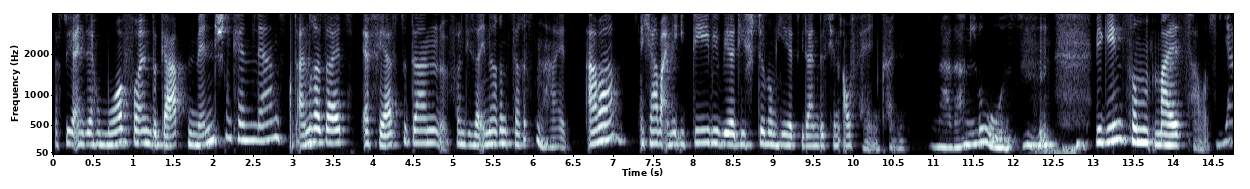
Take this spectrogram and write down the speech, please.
dass du ja einen sehr humorvollen, begabten Menschen kennenlernst. Und andererseits erfährst du dann von dieser inneren Zerrissenheit. Aber ich habe eine Idee, wie wir die Stimmung hier jetzt wieder ein bisschen aufhellen können. Na dann los. Wir gehen zum Malzhaus. Ja.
